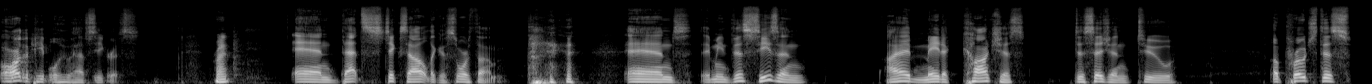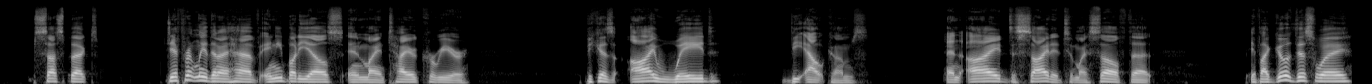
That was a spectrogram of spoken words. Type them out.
are the people who have secrets. Right. And that sticks out like a sore thumb. and I mean, this season, I made a conscious decision to approach this suspect differently than I have anybody else in my entire career because I weighed the outcomes and I decided to myself that if I go this way,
